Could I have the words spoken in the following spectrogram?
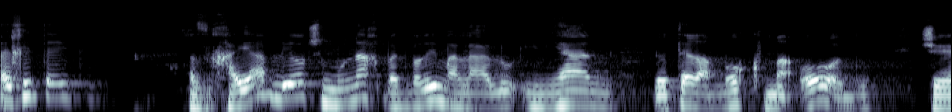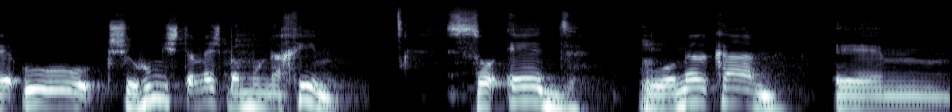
איך התהיתי? אז חייב להיות שמונח בדברים הללו עניין יותר עמוק מאוד, שהוא, כשהוא משתמש במונחים סועד, הוא אומר כאן, אמ,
